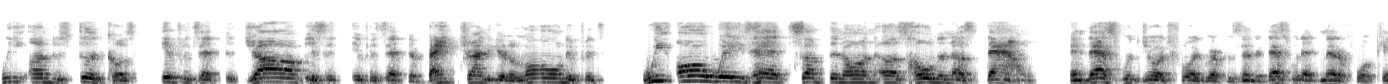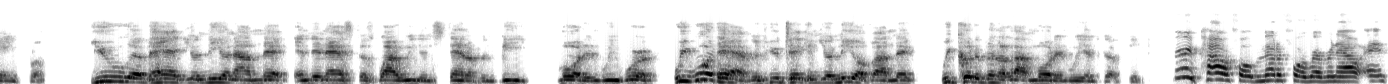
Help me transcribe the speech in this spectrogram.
we understood. Because if it's at the job, if it's at the bank trying to get a loan, if it's we always had something on us holding us down and that's what George Floyd represented. That's where that metaphor came from. You have had your knee on our neck and then ask us why we didn't stand up and be more than we were. We would have if you'd taken your knee off our neck. We could have been a lot more than we ended up being. Very powerful metaphor, Reverend Al. And,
